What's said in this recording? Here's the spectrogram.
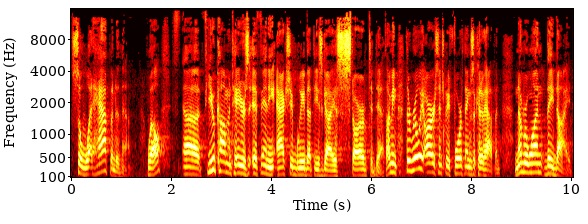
So what happened to them? Well, uh, few commentators, if any, actually believe that these guys starved to death. I mean, there really are essentially four things that could have happened. Number one, they died,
